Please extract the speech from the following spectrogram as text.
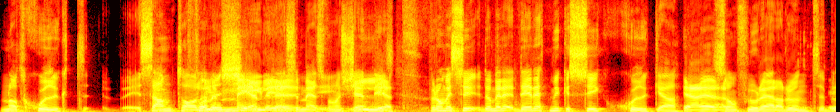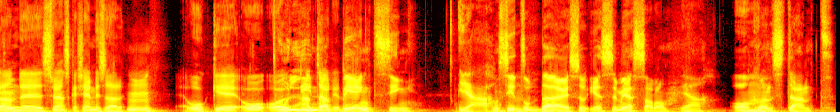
något sjukt samtal Från eller mail eller sms från någon kändis. För de är, de är, det är rätt mycket psyksjuka Ja, ja. som florerar runt bland eh, svenska kändisar. Och, eh, och, och, Och Linda antagligen- Bengtzing. Ja. Hon sitter bergs och smsar dem. ja. Om... Konstant.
